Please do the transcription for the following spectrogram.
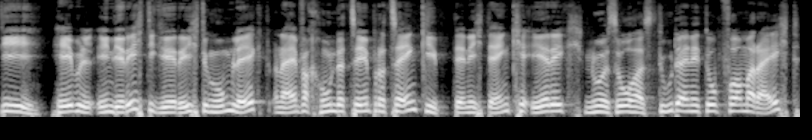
die Hebel in die richtige Richtung umlegt und einfach 110% gibt. Denn ich denke, Erik, nur so hast du deine Topform erreicht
